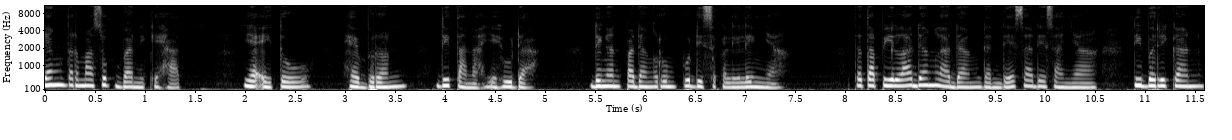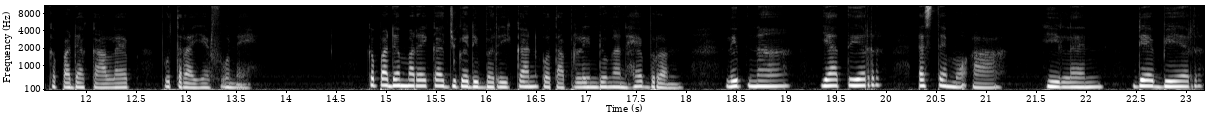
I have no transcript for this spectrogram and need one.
yang termasuk Bani Kehat, yaitu Hebron di tanah Yehuda, dengan padang rumput di sekelilingnya, tetapi ladang-ladang dan desa-desanya diberikan kepada Kaleb putra Yefune. Kepada mereka juga diberikan kota perlindungan Hebron, Libna, Yatir, Estemoa, Hilen, Debir,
